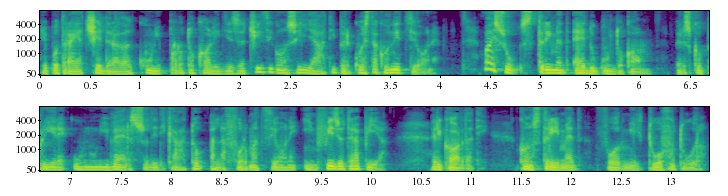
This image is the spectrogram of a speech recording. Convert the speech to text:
e potrai accedere ad alcuni protocolli di esercizi consigliati per questa condizione. Vai su streamededu.com per scoprire un universo dedicato alla formazione in fisioterapia. Ricordati, con Streamed formi il tuo futuro.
